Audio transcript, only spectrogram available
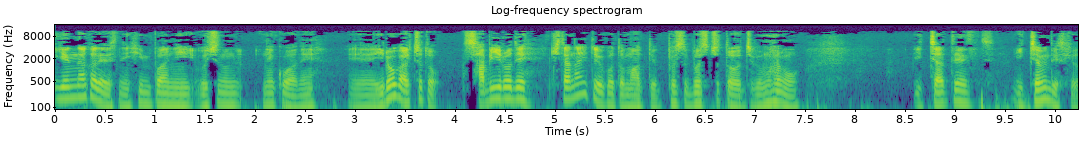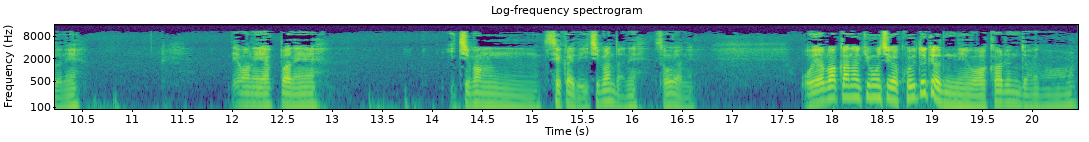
家の中でですね、頻繁に、うちの猫はね、えー色がちょっと、サビ色で汚いということもあって、ブスブスちょっと自分も言っちゃって、言っちゃうんですけどね。でもね、やっぱね、一番、世界で一番だね。そうだね。親バカの気持ちがこういう時はね、わかるんだよな。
